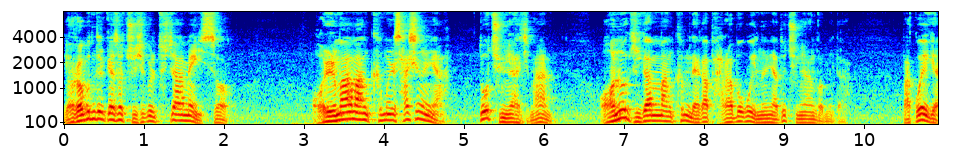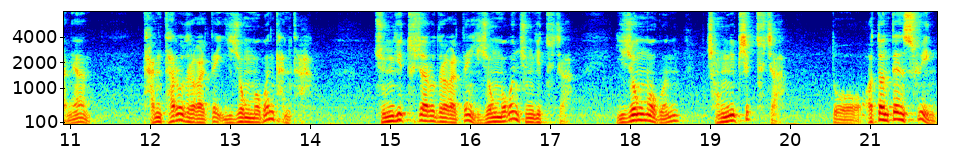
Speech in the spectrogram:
여러분들께서 주식을 투자함에 있어 얼마만큼을 사시느냐도 중요하지만 어느 기간만큼 내가 바라보고 있느냐도 중요한 겁니다. 바꿔 얘기하면 단타로 들어갈 때 이 종목은 단타, 중기 투자로 들어갈 때 이 종목은 중기 투자, 이 종목은 적립식 투자, 또 어떤 땐 스윙.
